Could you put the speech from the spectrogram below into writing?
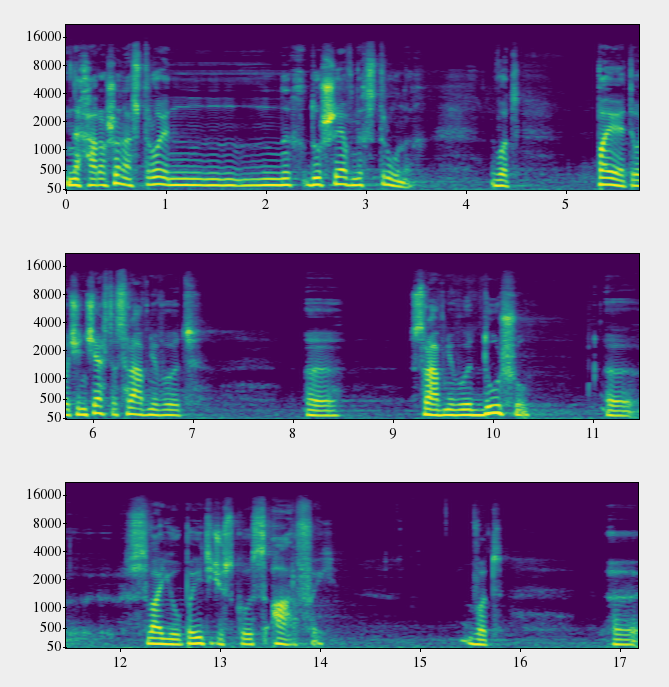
на хорошо настроенных душевных струнах. Вот поэты очень часто сравнивают, э, сравнивают душу э, свою поэтическую с арфой. Вот. Э,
